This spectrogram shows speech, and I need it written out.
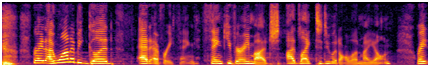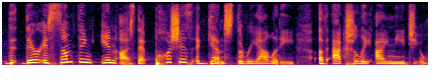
right? I want to be good at everything. Thank you very much. I'd like to do it all on my own. Right? Th- there is something in us that pushes against the reality of actually I need you.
